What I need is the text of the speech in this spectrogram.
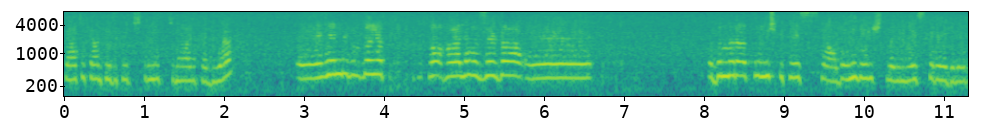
Gerçekten çocuk yetiştirmek için harika bir yer. E, hem de burada yap, hala hazırda e, adımlara atılmış bir tesis vardı. Onu geliştirelim, restore edelim,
